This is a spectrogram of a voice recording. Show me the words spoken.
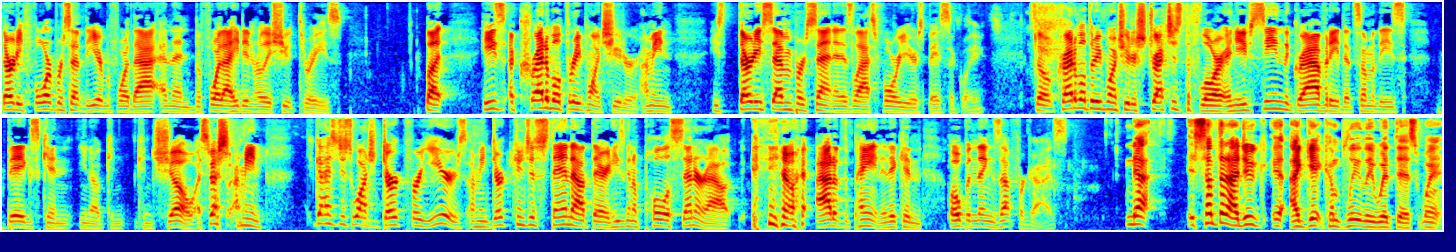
34% the year before that, and then before that, he didn't really shoot threes but he's a credible three point shooter. I mean, he's 37% in his last four years, basically. So, credible three point shooter stretches the floor, and you've seen the gravity that some of these bigs can, you know, can can show. Especially, I mean, you guys just watch Dirk for years. I mean, Dirk can just stand out there and he's going to pull a center out, you know, out of the paint, and it can open things up for guys. Now, it's something I do I get completely with this when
